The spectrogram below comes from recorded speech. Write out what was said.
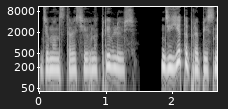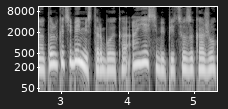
Демонстративно кривлюсь. Диета прописана только тебе, мистер Бойко, а я себе пиццу закажу.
